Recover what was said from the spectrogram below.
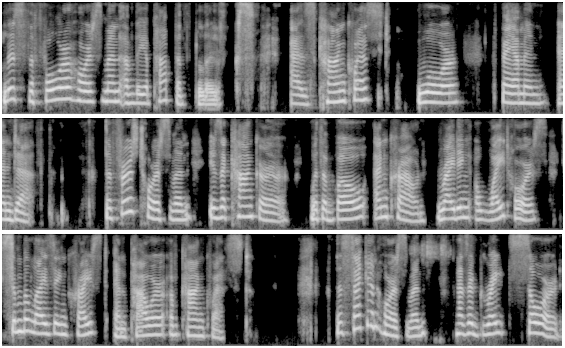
lists the four horsemen of the apocalypse as conquest, war, famine, and death. The first horseman is a conqueror with a bow and crown, riding a white horse, symbolizing Christ and power of conquest. The second horseman has a great sword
